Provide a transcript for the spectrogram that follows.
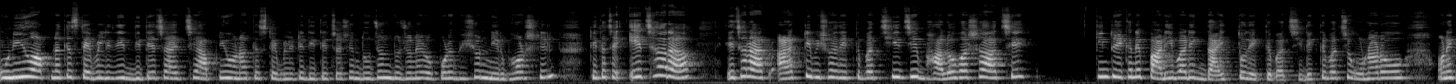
উনিও আপনাকে স্টেবিলিটি দিতে চাইছে, আপনিও ওনাকে স্টেবিলিটি দিতে চাইছেন, দুজন দুজনের ওপরে ভীষণ নির্ভরশীল, ঠিক আছে? এছাড়া এছাড়া আর- আরেকটি বিষয় দেখতে পাচ্ছি যে ভালোবাসা আছে কিন্তু এখানে পারিবারিক দায়িত্ব দেখতে পাচ্ছি। দেখতে পাচ্ছি ওনারও অনেক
